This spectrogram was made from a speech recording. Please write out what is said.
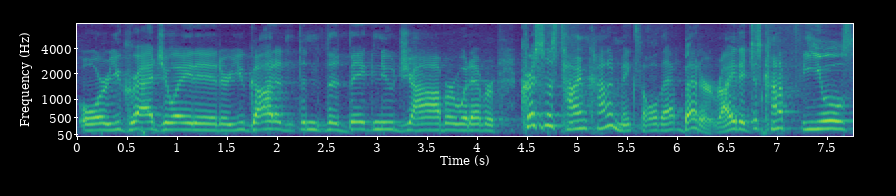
or you graduated, or you got a, the, the big new job or whatever, Christmas time kind of makes all that better, right? It just kind of feels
